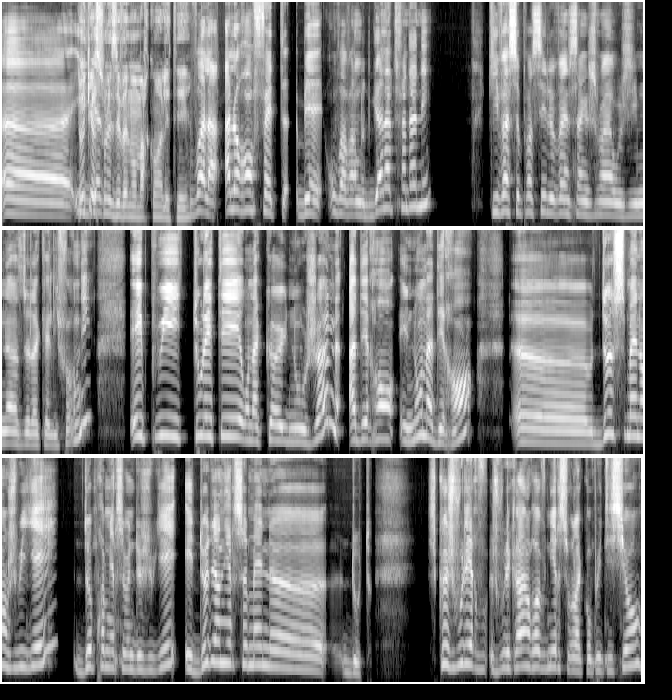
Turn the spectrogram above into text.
Euh, Donc, quels sont les événements marquants à l'été? Voilà. Alors en fait, bien, on va avoir notre gala de fin d'année qui va se passer le 25 juin au gymnase de la Californie. Et puis, tout l'été, on accueille nos jeunes, adhérents et non adhérents, euh, deux semaines en juillet, deux premières semaines de juillet et deux dernières semaines euh, d'août. Ce que je voulais, je voulais quand même revenir sur la compétition,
